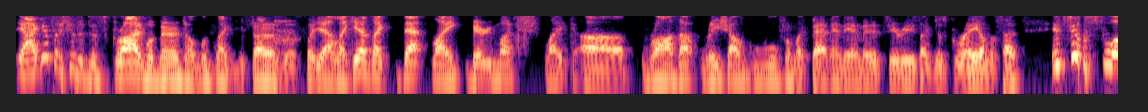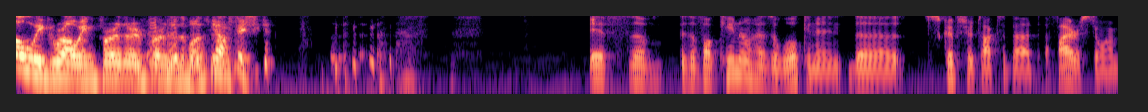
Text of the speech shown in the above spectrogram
Yeah, I guess I should have described what Baritone looked like at the start of this. But yeah, like he has like that, like very much like uh Ra's al Ghul from like Batman the Animated Series, like just gray on the side. It's just slowly growing further and further the more this conversation goes. If the the volcano has awoken and the scripture talks about a firestorm,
